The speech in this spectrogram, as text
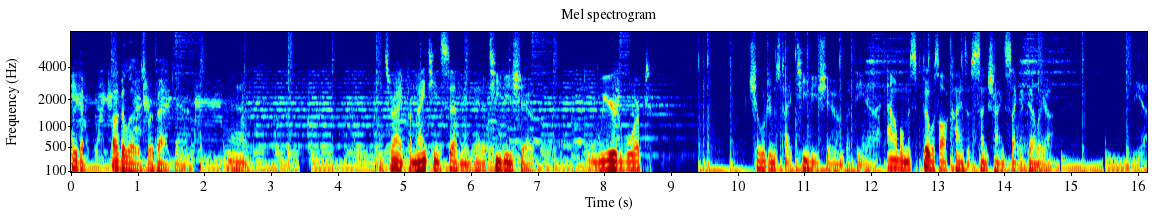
Hey, the Bugaloos were back there. Yeah. That's right, from 1970. They had a TV show. Weird, warped children's type TV show, but the uh, album is filled with all kinds of sunshine psychedelia. The uh,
